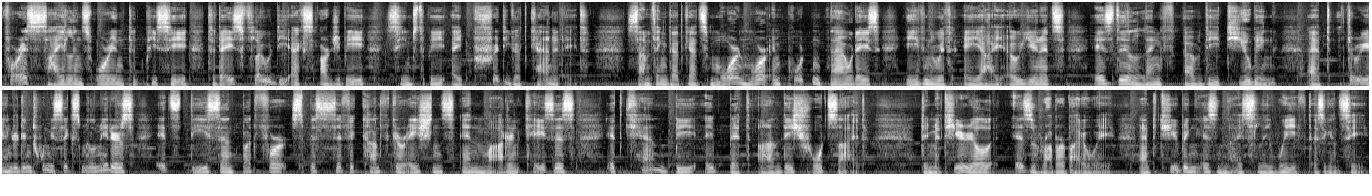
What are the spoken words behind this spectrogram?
For a silence-oriented PC, today's Floe DX RGB seems to be a pretty good candidate. Something that gets more and more important nowadays, even with AIO units, is the length of the tubing. At 326mm, it's decent, but for specific configurations and modern cases, it can be a bit on the short side. The material is rubber by the way, and tubing is nicely weaved as you can see.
